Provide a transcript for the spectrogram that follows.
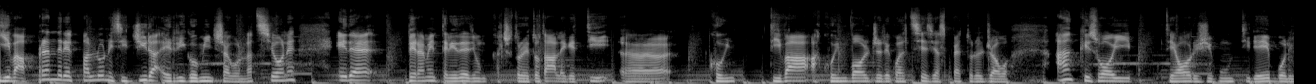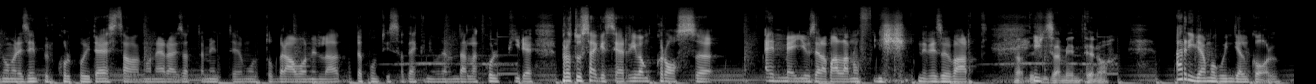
gli va a prendere il pallone, si gira e ricomincia con l'azione ed è veramente l'idea di un calciatore totale che ti, eh, co- ti va a coinvolgere qualsiasi aspetto del gioco. Anche i suoi teorici punti deboli, come ad esempio il colpo di testa, non era esattamente molto bravo nella, dal punto di vista tecnico nell'andarla a colpire, però tu sai che se arriva un cross è meglio se la palla non finisce nelle sue parti. No, decisamente no. Arriviamo quindi al gol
